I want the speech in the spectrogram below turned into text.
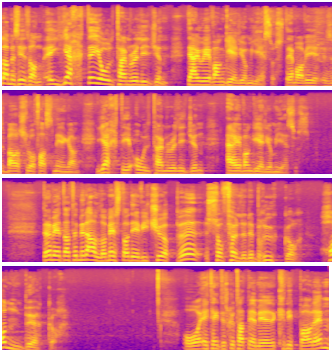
La meg si det sånn Hjertet i old time religion det er jo evangeliet om Jesus. Det må vi bare slå fast med en gang. Hjertet i old time religion er evangeliet om Jesus. Dere vet at Med det aller meste av det vi kjøper, så følger det bruker håndbøker. Og Jeg tenkte jeg skulle tatt med meg et knippe av dem,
